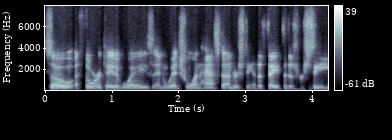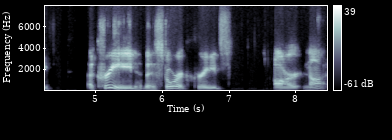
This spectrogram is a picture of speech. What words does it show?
So, authoritative ways in which one has to understand the faith that is received. A creed, the historic creeds, are not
